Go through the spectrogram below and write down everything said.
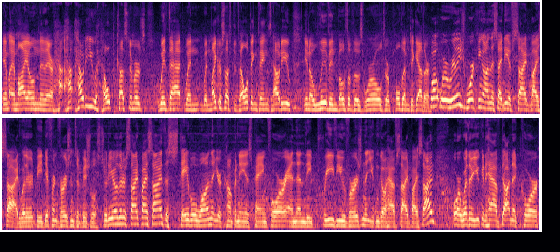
am, am I on there? How, how do you help customers with that when when Microsoft's developing things? How do you, you know, live in both of those worlds or pull them together? Well, we're really working on this idea of side by side, whether it be different versions of Visual Studio that are side by side, the stable one that your company is paying for, and then the preview version that you can go have side by side, or whether you could have .NET Core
